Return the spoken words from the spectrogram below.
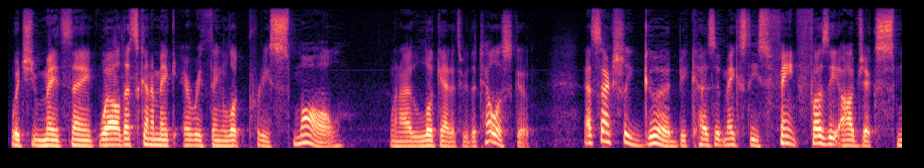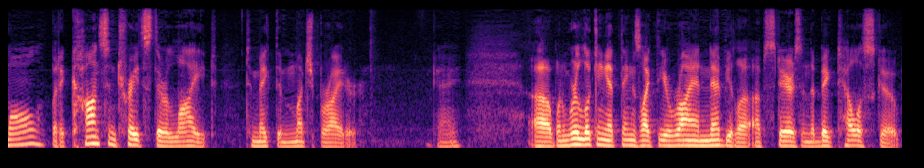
which you may think, well, that's going to make everything look pretty small when I look at it through the telescope. That's actually good because it makes these faint fuzzy objects small, but it concentrates their light to make them much brighter. Okay? Uh, when we're looking at things like the Orion Nebula upstairs in the big telescope,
